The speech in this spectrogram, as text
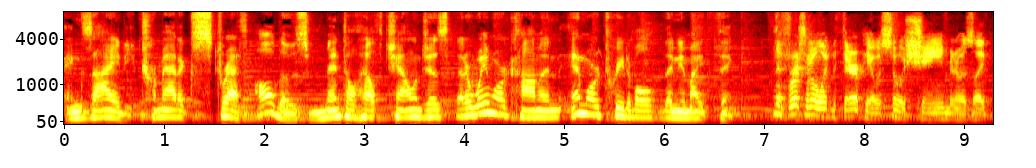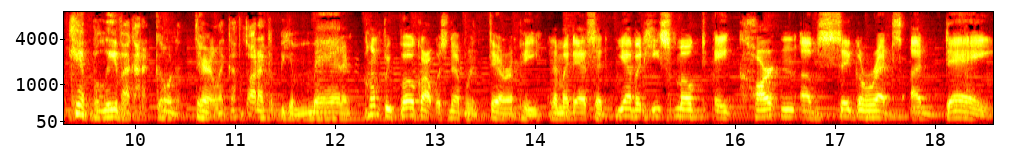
anxiety, traumatic stress, all those mental health challenges that are way more common and more treatable than you might think. The first time I went to therapy, I was so ashamed, and I was like, "Can't believe I gotta go into therapy." Like I thought I could be a man, and Humphrey Bogart was never in therapy. And then my dad said, "Yeah, but he smoked a carton of cigarettes a day."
